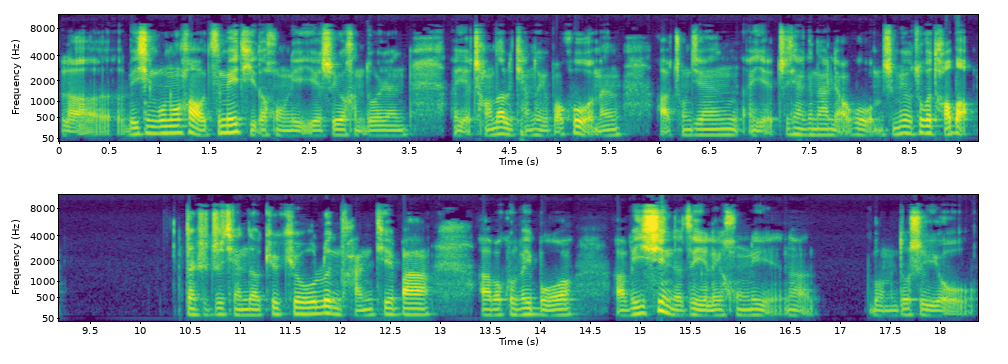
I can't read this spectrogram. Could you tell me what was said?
了微信公众号自媒体的红利，也是有很多人也尝到了甜头，也包括我们啊，中间也之前跟大家聊过，我们是没有做过淘宝。但是之前的 QQ 论坛、贴吧啊，包括微博啊、微信的这一类红利，那我们都是有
